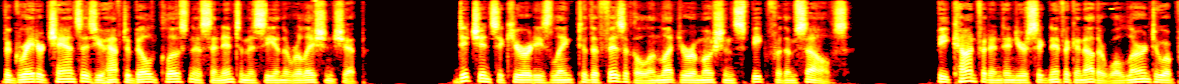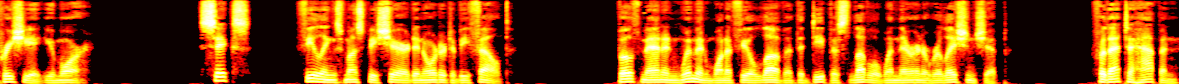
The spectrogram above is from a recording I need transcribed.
the greater chances you have to build closeness and intimacy in the relationship. Ditch insecurities linked to the physical and let your emotions speak for themselves. Be confident, and your significant other will learn to appreciate you more. 6. Feelings must be shared in order to be felt. Both men and women want to feel love at the deepest level when they're in a relationship. For that to happen,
